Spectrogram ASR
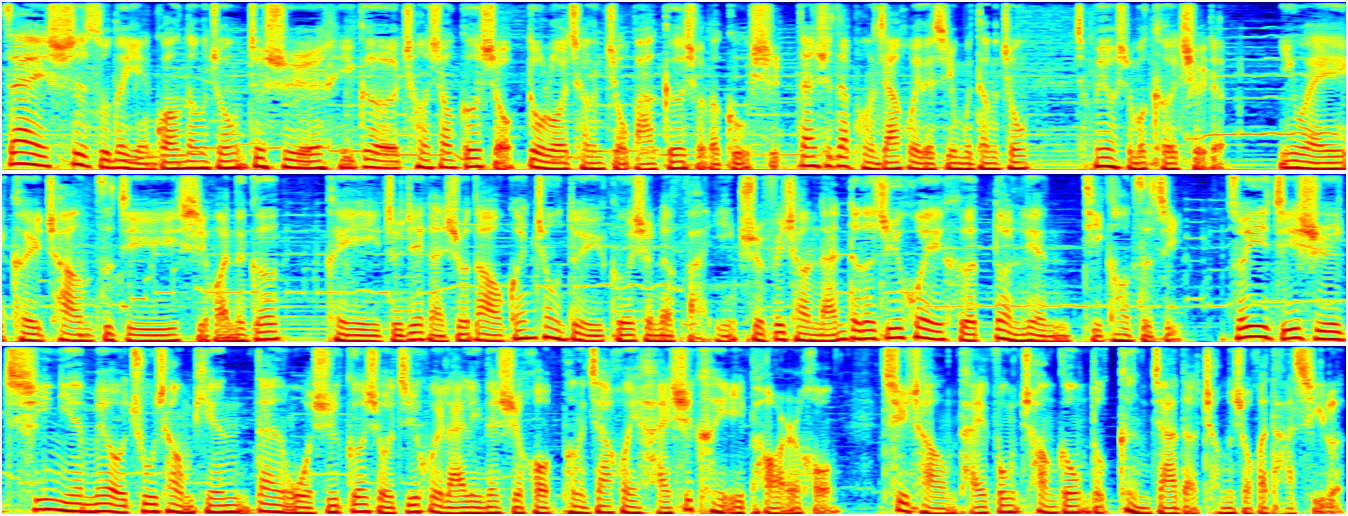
在世俗的眼光当中，这是一个畅销歌手堕落成酒吧歌手的故事。但是在彭佳慧的心目当中，这没有什么可取的，因为可以唱自己喜欢的歌，可以直接感受到观众对于歌声的反应，是非常难得的机会和锻炼，提高自己。所以，即使七年没有出唱片，但《我是歌手》机会来临的时候，彭佳慧还是可以一炮而红，气场、台风、唱功都更加的成熟和大气了。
